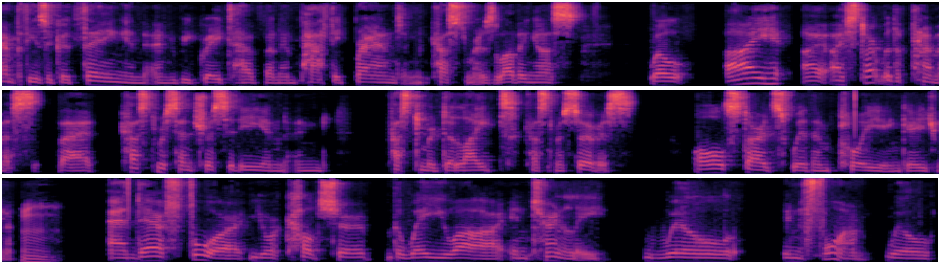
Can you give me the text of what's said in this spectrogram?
empathy is a good thing and, and it'd be great to have an empathic brand and customers loving us. Well, I, I, I start with the premise that customer centricity and, and customer delight, customer service all starts with employee engagement. Mm. And therefore, your culture, the way you are internally, will inform, will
